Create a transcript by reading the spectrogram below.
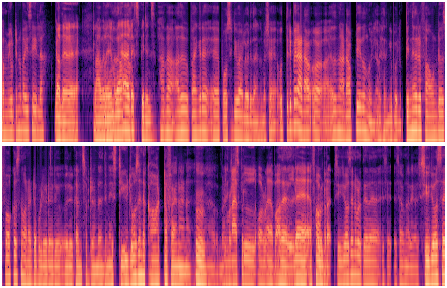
കമ്മ്യൂട്ടിന് പൈസ ഇല്ല. അതെ അതെ. ട്രാവൽ എക്സ്പീരിയൻസ് അത് അത് ഭയങ്കര പോസിറ്റീവായിട്ടുള്ള ഒരു ഇതാണ് പക്ഷേ ഒത്തിരി പേര് അഡാ അതൊന്നും അഡാപ്റ്റ് ചെയ്തൊന്നുമില്ല. പക്ഷെ എനിക്ക് പോലും. പിന്നെ ഒരു ഫൗണ്ടേഴ്സ് ഫോക്കസ് എന്ന് പറഞ്ഞിട്ട് പുള്ളിയുടെ ഒരു ഒരു കൺസെപ്റ്റ് ഉണ്ട്. അതിന് സ്റ്റീവ് ജോസിന്റെ കാട്ട ഫാനാണ് ഫൗണ്ടർ സ്റ്റീവ് ജോസിന്റെ പ്രത്യേകത അറിയാം? സ്റ്റീവ് ജോസ്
